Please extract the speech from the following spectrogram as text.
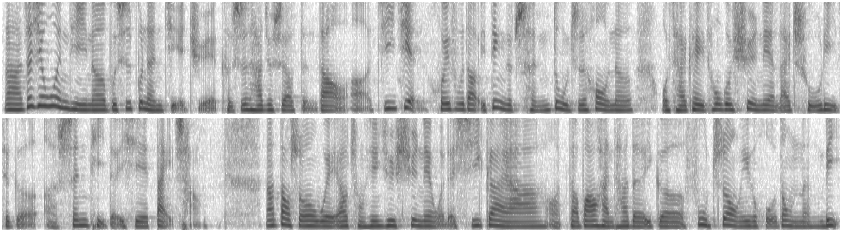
那这些问题呢，不是不能解决，可是它就是要等到呃肌腱恢复到一定的程度之后呢，我才可以通过训练来处理这个呃身体的一些代偿。那到时候我也要重新去训练我的膝盖啊，哦，包包含它的一个负重、一个活动能力。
